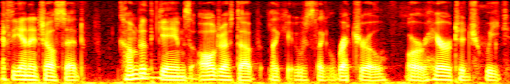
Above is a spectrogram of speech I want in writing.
if the NHL said, come to the games all dressed up like it was like retro or heritage week,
